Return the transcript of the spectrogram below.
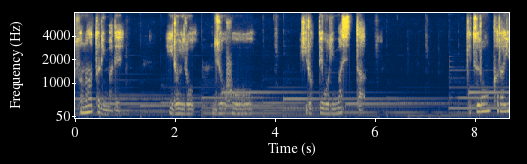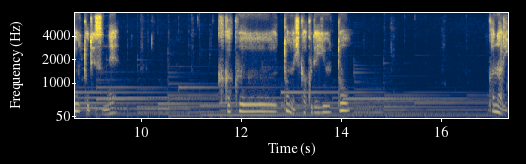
そのあたりまでいろいろ情報を拾っておりました。結論から言うとですね、価格との比較で言うと、かなり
